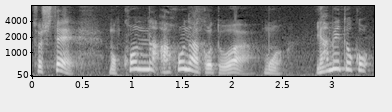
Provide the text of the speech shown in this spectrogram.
そしてもうこんなアホなことはもうやめとこ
